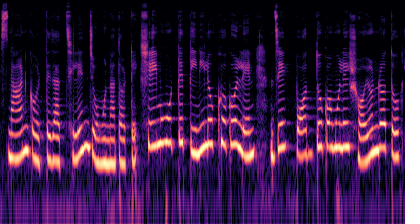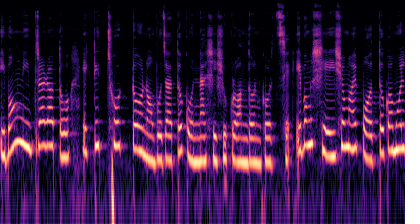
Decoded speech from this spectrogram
স্নান করতে যাচ্ছিলেন যমুনা তটে। সেই মুহূর্তে তিনি লক্ষ্য করলেন যে পদ্মকমলে শয়নরত এবং নিদ্রারত একটি ছোট্ট নবজাত কন্যা শিশু ক্রন্দন করছে এবং সেই সময় পদ্মকমল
